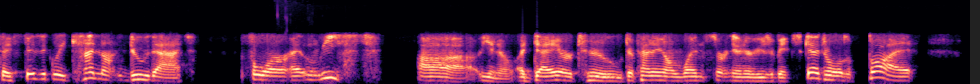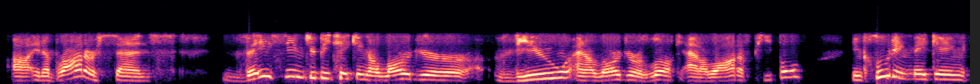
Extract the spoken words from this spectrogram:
they physically cannot do that for at least uh, you know a day or two, depending on when certain interviews are being scheduled. But uh, in a broader sense, they seem to be taking a larger view and a larger look at a lot of people, including making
